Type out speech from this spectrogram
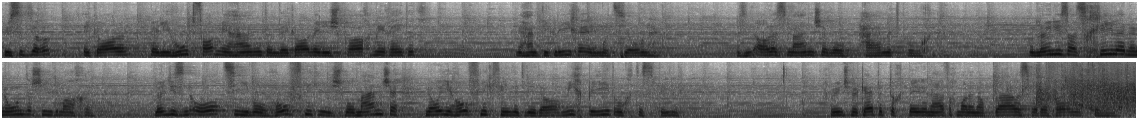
Wisst ihr, egal welche Hautfarbe wir haben und egal welche Sprache wir reden, wir haben die gleichen Emotionen. Wir sind alles Menschen, die Heimat brauchen. Und lasst uns als Kirche einen Unterschied machen. Lasst uns ein Ort sein, wo Hoffnung ist, wo Menschen neue Hoffnung finden wie da. Mich beeindruckt das Bild. Ich wünsche, wir geben doch denen einfach mal einen Applaus, die da vorne stehen.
